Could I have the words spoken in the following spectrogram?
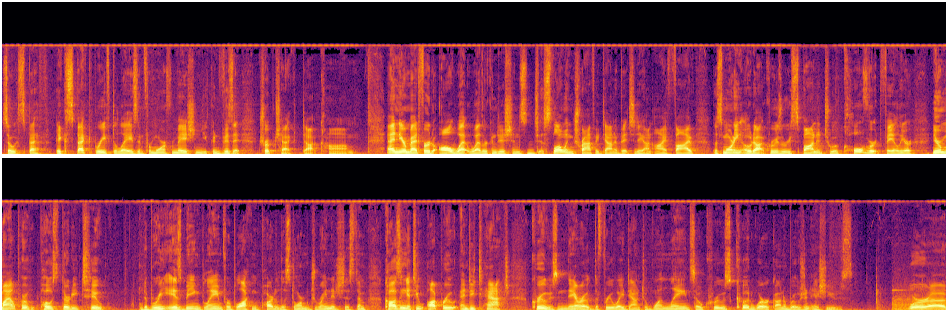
so expect, expect brief delays. And for more information, you can visit tripcheck.com. And near Medford, all wet weather conditions slowing traffic down a bit today on I-5. This morning, ODOT crews responded to a culvert failure near milepost 32. Debris is being blamed for blocking part of the storm drainage system, causing it to uproot and detach. Crews narrowed the freeway down to one lane so crews could work on erosion issues. We're uh,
